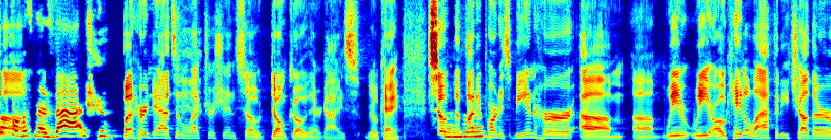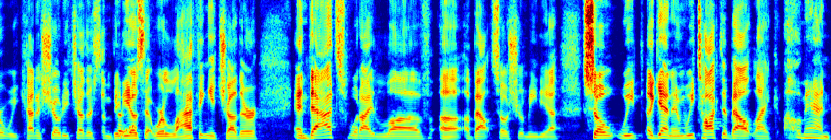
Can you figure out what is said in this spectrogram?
uh, says that. but her dad's an electrician, so don't go there, guys. Okay. So mm-hmm. the funny mm-hmm. part is, me and her, um, um, we we are okay to laugh at each other. We kind of showed each other some videos that we're laughing each other, and that's what I love uh, about social media. So we again, and we talked about like, oh man,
